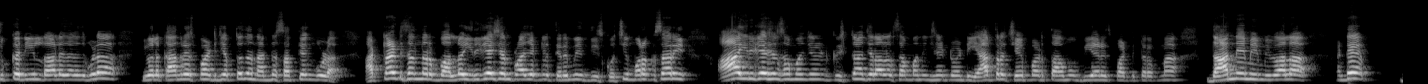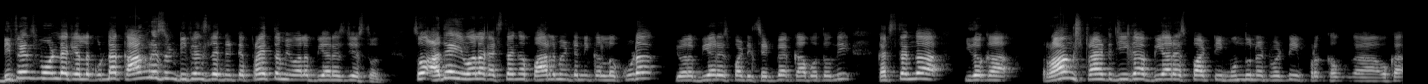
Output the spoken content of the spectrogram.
చుక్క నీళ్ళు రాలేదనేది కూడా ఇవాళ కాంగ్రెస్ పార్టీ చెప్తుంది నగ్న సత్యం కూడా. అట్లాంటి సందర్భాల్లో ఇరిగేషన్ ప్రాజెక్టులు తెర మీద తీసుకొచ్చి మరొకసారి ఆ ఇరిగేషన్ సంబంధించిన కృష్ణా జలాలకు సంబంధించినటువంటి యాత్ర చేపడతాము బీఆర్ఎస్ పార్టీ తరఫున. దాన్నే మేము ఇవాళ అంటే డిఫెన్స్ మోడ్లోకి వెళ్ళకుండా కాంగ్రెస్ డిఫెన్స్ నెట్టే ప్రయత్నం ఇవాళ బీఆర్ఎస్ చేస్తుంది. సో అదే ఇవాళ ఖచ్చితంగా పార్లమెంట్ ఎన్నికల్లో కూడా ఇవాళ బీఆర్ఎస్ పార్టీకి సెట్ బ్యాక్ కాబోతుంది. ఖచ్చితంగా ఇదొక రాంగ్ స్ట్రాటజీగా బీఆర్ఎస్ పార్టీ ముందున్నటువంటి ప్ర- ఒక-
